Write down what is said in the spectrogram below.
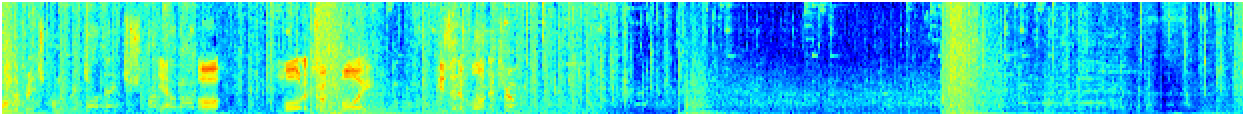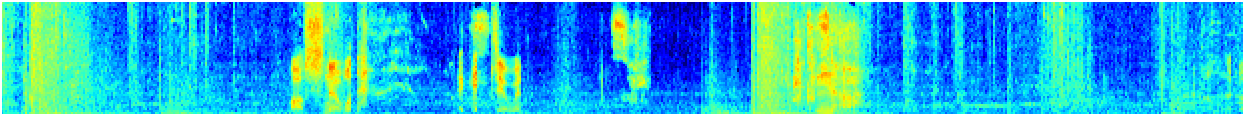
On the bridge. On the bridge. Just- yeah. Oh, mortar truck boy. He's in a mortar truck. Oh, Snow, what the what are you doing? Sorry. No. I'm gonna go.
